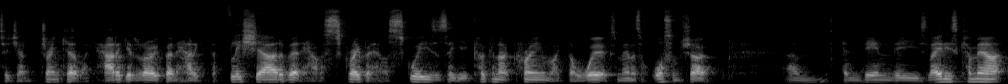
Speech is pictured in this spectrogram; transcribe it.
teach you how to drink it, like how to get it open, how to get the flesh out of it, how to scrape it, how to squeeze it so you get coconut cream, like the works, man. It's an awesome show. Um, and then these ladies come out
